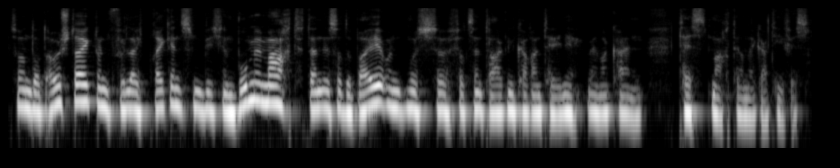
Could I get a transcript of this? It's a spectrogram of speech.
sondern dort aussteigt und vielleicht Bregenz ein bisschen Bummel macht, dann ist er dabei und muss äh, 14 Tage in Quarantäne, wenn er keinen Test macht, der negativ ist.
